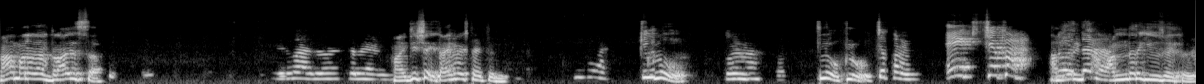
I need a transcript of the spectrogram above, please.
మళ్ళీ నాకు డ్రా చేస్తా. ఆ, ఇచ్చేసేయ్ టైం వేస్ట్ అవుతుంది. క్లూ. Clue clue. చెప్పండి. అందరికి యూజ్ అవుతుంది.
